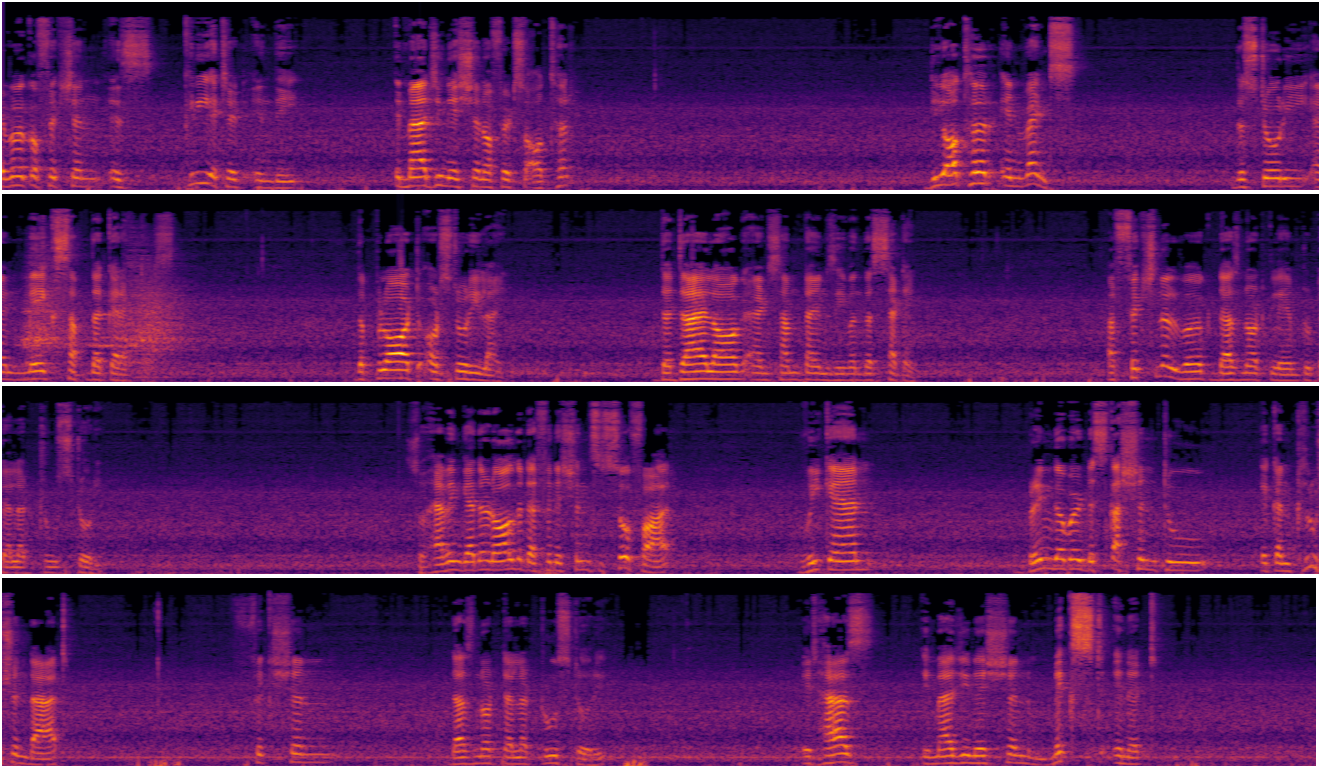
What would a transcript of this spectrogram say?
A work of fiction is created in the imagination of its author. The author invents the story and makes up the characters, the plot or storyline, the dialogue, and sometimes even the setting. A fictional work does not claim to tell a true story. So, having gathered all the definitions so far, we can bring our discussion to a conclusion that fiction does not tell a true story. It has imagination mixed in it.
